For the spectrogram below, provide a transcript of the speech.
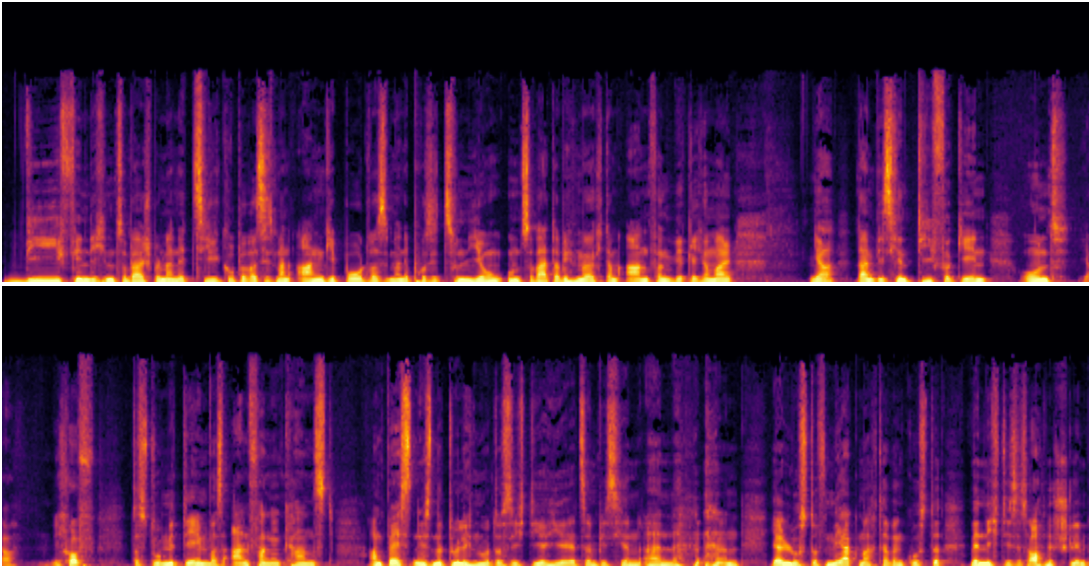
wie finde ich denn zum Beispiel meine Zielgruppe, was ist mein Angebot, was ist meine Positionierung? Und so weiter. Aber ich möchte am Anfang wirklich einmal, ja, da ein bisschen tiefer gehen. Und ja, ich hoffe, dass du mit dem was anfangen kannst am besten ist natürlich nur, dass ich dir hier jetzt ein bisschen ein, ein, ja, Lust auf mehr gemacht habe, ein Guster. Wenn nicht, ist es auch nicht schlimm.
